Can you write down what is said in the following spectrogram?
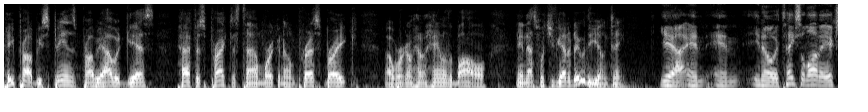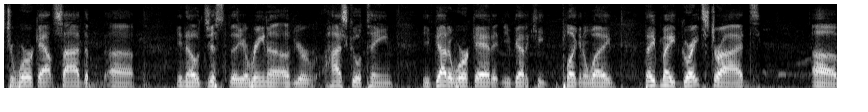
he probably spends probably I would guess half his practice time working on press break, uh, working on how to handle the ball, and that's what you've got to do with a young team. Yeah, and and you know it takes a lot of extra work outside the, uh, you know, just the arena of your high school team. You've got to work at it, and you've got to keep plugging away. They've made great strides. Uh,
